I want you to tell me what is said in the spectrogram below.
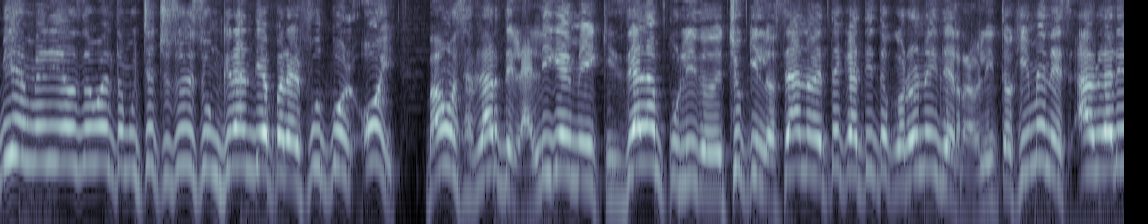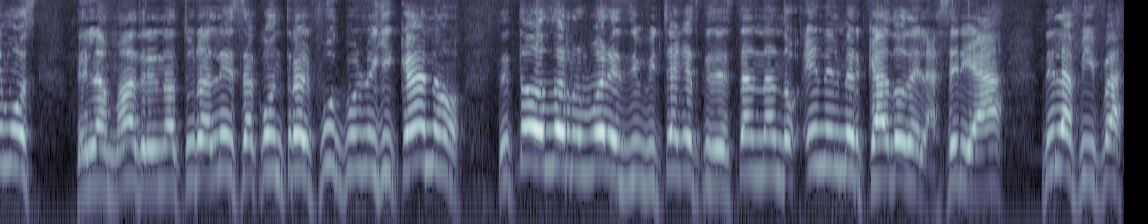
Bienvenidos de vuelta muchachos, hoy es un gran día para el fútbol. Hoy vamos a hablar de la Liga MX, de Alan Pulido, de Chucky Lozano, de Tecatito Corona y de Raulito Jiménez. Hablaremos de la madre naturaleza contra el fútbol mexicano, de todos los rumores y fichajes que se están dando en el mercado de la Serie A, de la FIFA,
